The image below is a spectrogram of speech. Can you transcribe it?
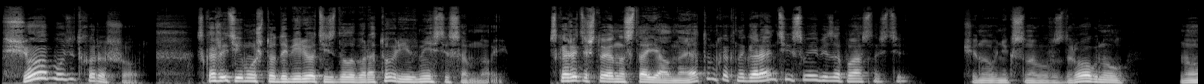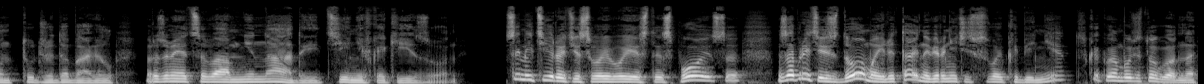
«Все будет хорошо. Скажите ему, что доберетесь до лаборатории вместе со мной. Скажите, что я настоял на этом, как на гарантии своей безопасности». Чиновник снова вздрогнул, но он тут же добавил, «Разумеется, вам не надо идти ни в какие зоны. Сымитируйте свой выезд из пояса, запритесь дома или тайно вернитесь в свой кабинет, как вам будет угодно,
